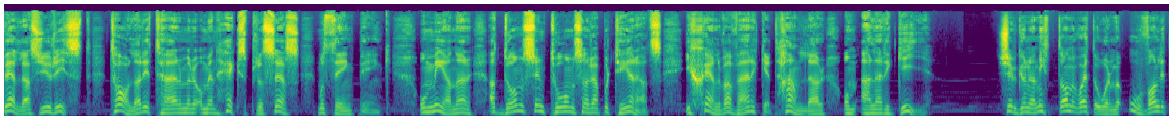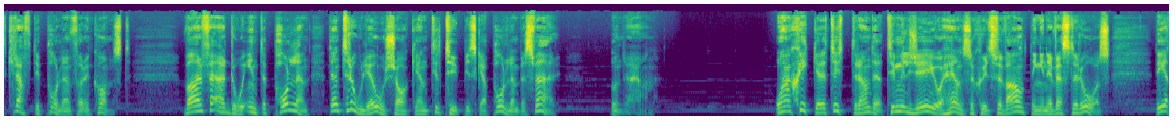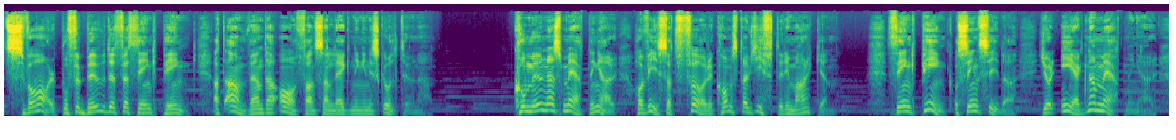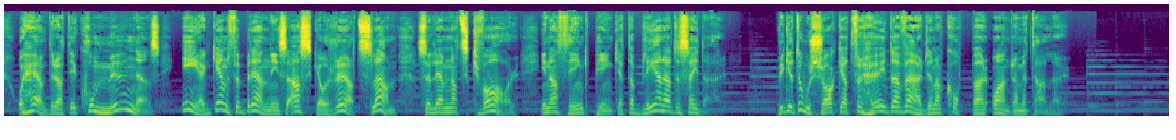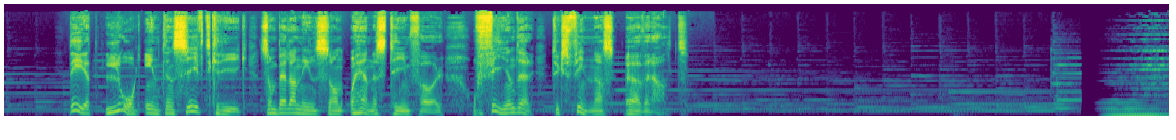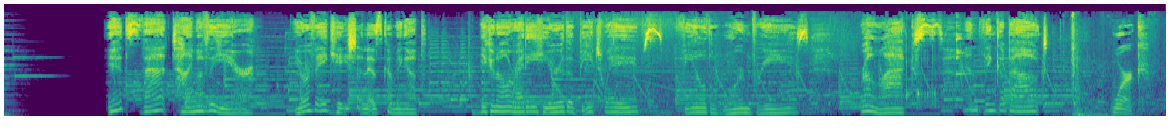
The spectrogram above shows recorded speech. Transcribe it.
Bellas jurist talar i termer om en häxprocess mot Think Pink och menar att de symptom som rapporterats i själva verket handlar om allergi. 2019 var ett år med ovanligt kraftig pollenförekomst. Varför är då inte pollen den troliga orsaken till typiska pollenbesvär? undrar han. Och han skickar ett yttrande till miljö och hälsoskyddsförvaltningen i Västerås det är ett svar på förbudet för Think Pink att använda avfallsanläggningen i Skultuna. Kommunens mätningar har visat förekomst av gifter i marken. Think Pink å sin sida gör egna mätningar och hävdar att det är kommunens egen förbränningsaska och rötslam som lämnats kvar innan Think Pink etablerade sig där. Vilket orsakat förhöjda värden av koppar och andra metaller. Det är ett lågintensivt krig som Bella Nilsson och hennes team för och fiender tycks finnas överallt. It's that time of the year. Your vacation is coming up. You can already hear the beach waves, feel the warm breeze, relax and think about work.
